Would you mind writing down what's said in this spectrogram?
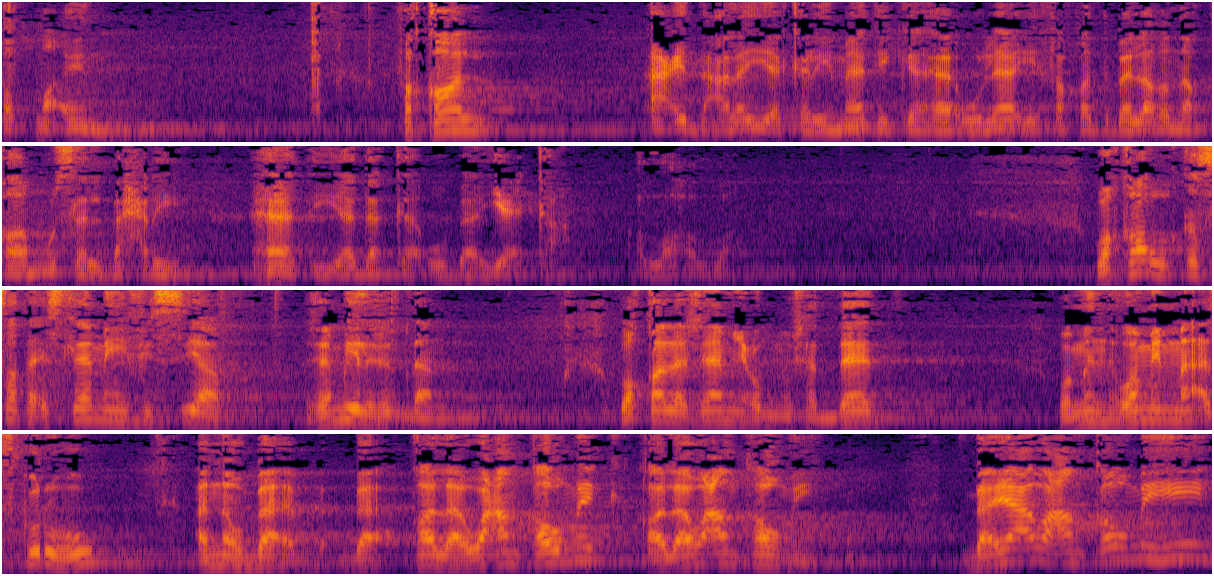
تطمئن. فقال أعد علي كلماتك هؤلاء فقد بلغن قاموس البحر. هات يدك أبايعك. الله الله. وقرأوا قصة إسلامه في السير جميل جدا. وقال جامع بن شداد ومن ومما أذكره أنه قال وعن قومك قال وعن قومي. بايعوا عن قومه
